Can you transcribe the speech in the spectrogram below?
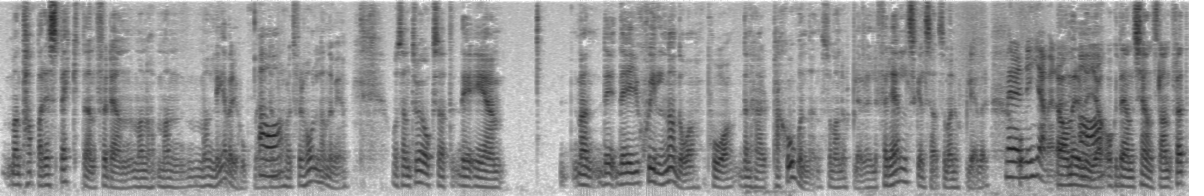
man tappar respekten för den man, man, man lever ihop med, Ja. den man har ett förhållande med. Och sen tror jag också att det är man, det, det är ju skillnad då på den här passionen som man upplever eller förälskelsen som man upplever. Med det Och- nya menar du? Ja, med det Ja. nya och den känslan. För att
